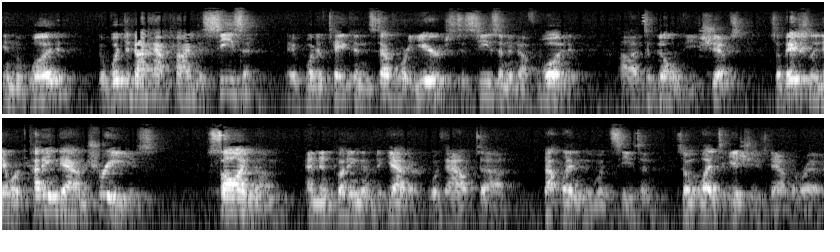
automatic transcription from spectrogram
in the wood. The wood did not have time to season. It would have taken several years to season enough wood uh, to build these ships. So basically, they were cutting down trees, sawing them, and then putting them together without, uh, without letting the wood season. So it led to issues down the road.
